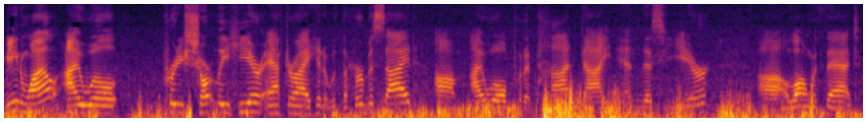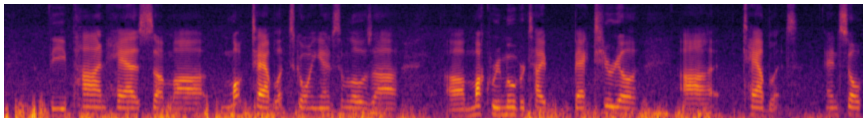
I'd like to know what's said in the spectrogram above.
meanwhile, I will pretty shortly here after I hit it with the herbicide. Um, I will put a pond dye in this year. Uh, along with that, the pond has some uh, muck tablets going in, some of those uh, uh muck remover type bacteria uh, tablets. And so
